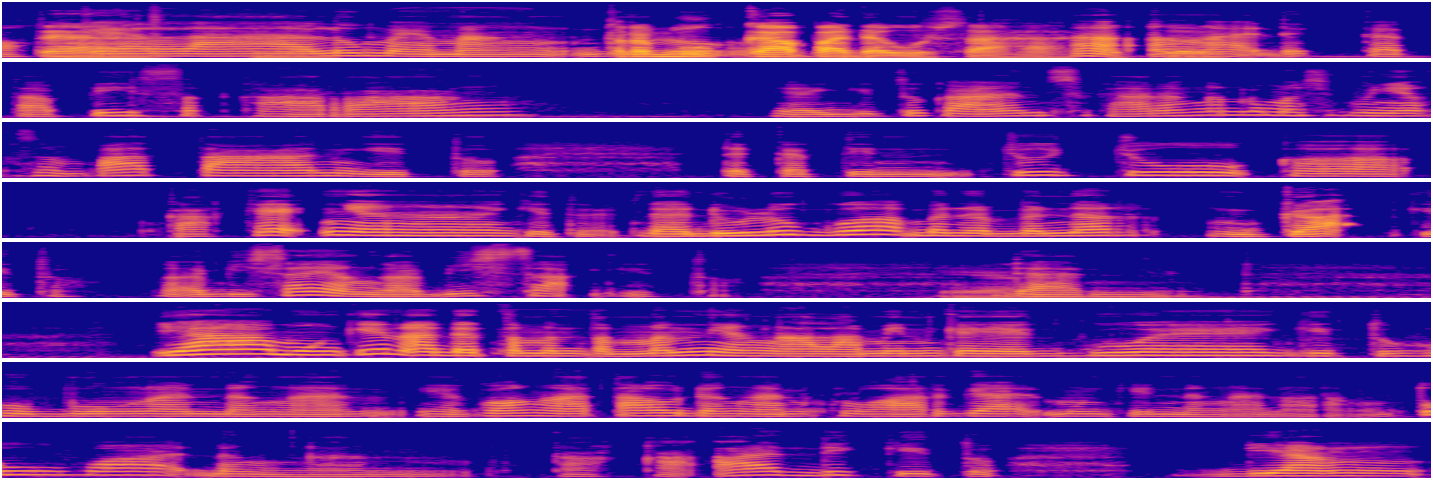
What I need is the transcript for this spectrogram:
oke Nah, lah benar. lu memang dulu Terbuka pada usaha, betul. nggak deket tapi sekarang ya gitu kan sekarang kan lu masih punya kesempatan gitu deketin cucu ke kakeknya gitu nah dulu gue bener-bener enggak gitu nggak bisa ya nggak bisa gitu Ya. dan ya mungkin ada teman-teman yang ngalamin kayak gue gitu hubungan dengan ya gue nggak tahu dengan keluarga mungkin dengan orang tua dengan kakak adik gitu. Yang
